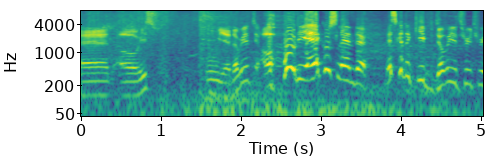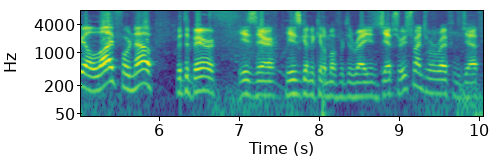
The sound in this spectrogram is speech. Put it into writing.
And oh he's Oh yeah, W3 Oh the Echo Slam there! It's gonna keep W33 alive for now. But the bear is there. He's gonna kill him off with the Radiance Jeff. So he's trying to run away from Jeff.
